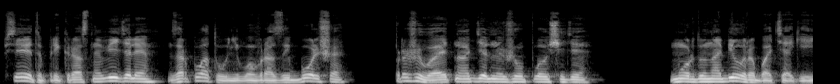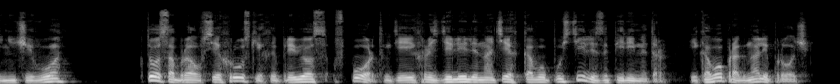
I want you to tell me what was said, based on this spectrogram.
Все это прекрасно видели, зарплата у него в разы больше, проживает на отдельной жилплощади. Морду набил работяги и ничего. Кто собрал всех русских и привез в порт, где их разделили на тех, кого пустили за периметр, и кого прогнали прочь?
